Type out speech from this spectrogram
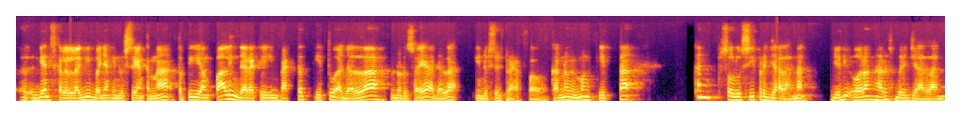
again sekali lagi banyak industri yang kena, tapi yang paling directly impacted itu adalah menurut saya adalah industri travel karena memang kita kan solusi perjalanan. Jadi orang harus berjalan.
